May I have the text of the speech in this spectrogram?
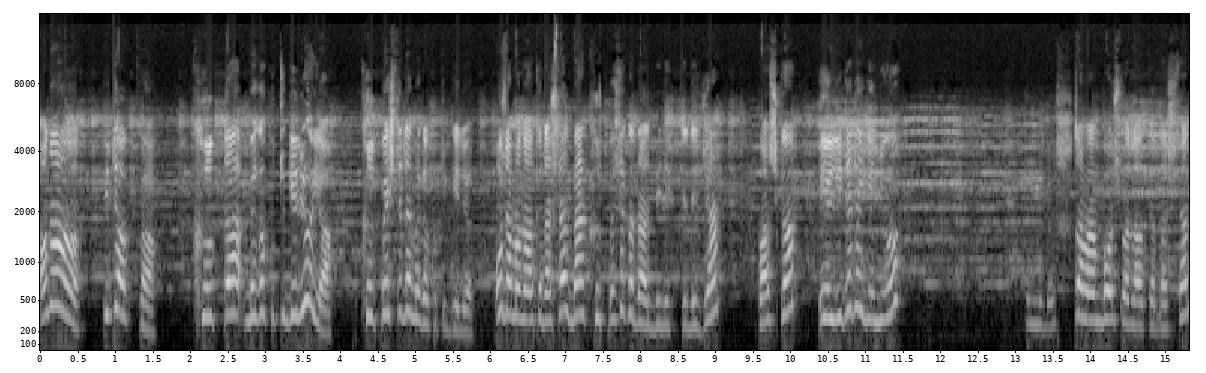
Ana bir dakika. 40'da mega kutu geliyor ya. 45'te de mega kutu geliyor. O zaman arkadaşlar ben 45'e kadar biriktireceğim. Başka 50'de de geliyor. 55. Tamam boş ver arkadaşlar.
